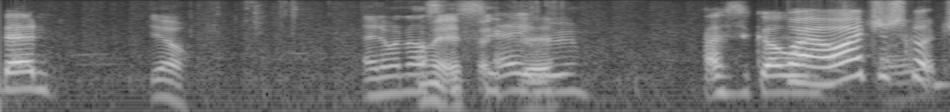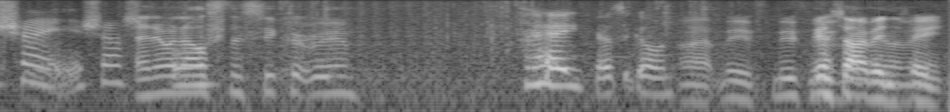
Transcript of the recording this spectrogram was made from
Ben. Yo. Anyone else in the secret fix it. room? How's it going? Wow, I just got changed. That's Anyone cool. else in the secret room? Hey, how's it going? Alright, move, move, I guess move. I've been changed.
